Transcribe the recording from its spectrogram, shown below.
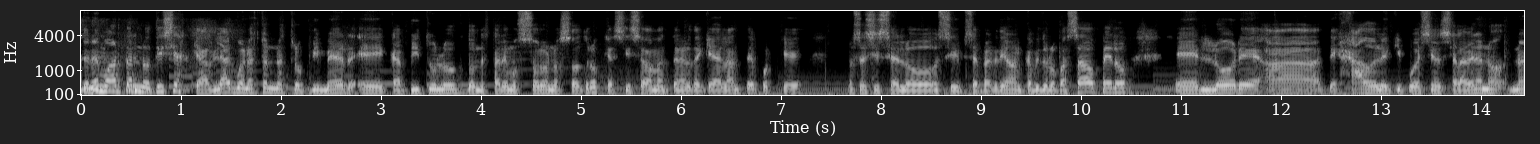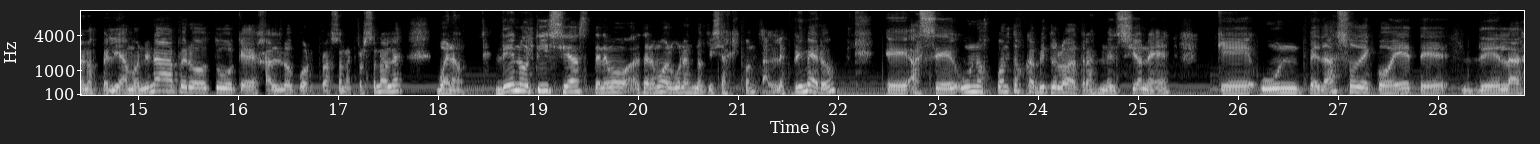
Tenemos hartas noticias que hablar. Bueno, esto es nuestro primer eh, capítulo donde estaremos solo nosotros, que así se va a mantener de aquí adelante, porque no sé si se, lo, si se perdieron el capítulo pasado, pero eh, Lore ha dejado el equipo de Ciencia la Vena. No, no nos peleamos ni nada, pero tuvo que dejarlo por razones personales. Bueno, de noticias, tenemos, tenemos algunas noticias que contarles. Primero, eh, hace unos cuantos capítulos atrás mencioné que un pedazo de cohete de la,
